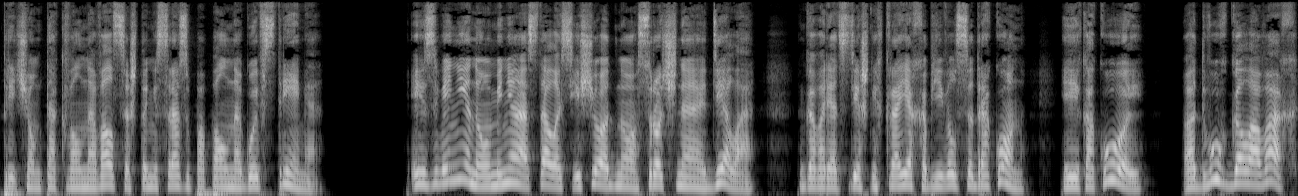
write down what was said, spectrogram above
причем так волновался, что не сразу попал ногой в стремя. «Извини, но у меня осталось еще одно срочное дело. Говорят, в здешних краях объявился дракон. И какой? О двух головах.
